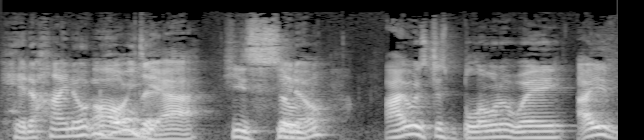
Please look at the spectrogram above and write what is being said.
hit a high note and Oh hold it. yeah, he's so. You know? I was just blown away. I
